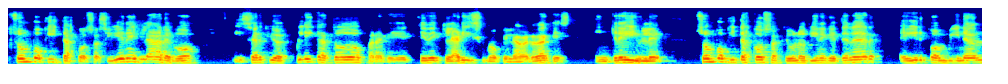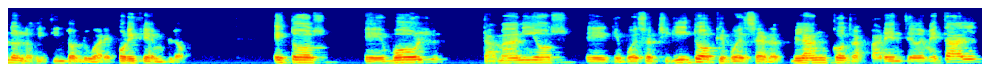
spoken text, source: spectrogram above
son poquitas cosas. Si bien es largo, y Sergio explica todo para que quede clarísimo, que la verdad que es increíble, son poquitas cosas que uno tiene que tener e ir combinando en los distintos lugares. Por ejemplo, estos eh, bol, tamaños eh, que pueden ser chiquitos, que pueden ser blanco, transparente o de metal,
